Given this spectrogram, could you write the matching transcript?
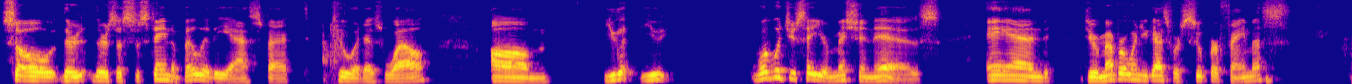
so there, there's a sustainability aspect to it as well. Um, you get you. What would you say your mission is? And do you remember when you guys were super famous?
